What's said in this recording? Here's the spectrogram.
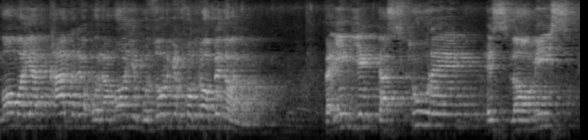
ما باید قدر علمای بزرگ خود را بدانیم و این یک دستور اسلامی است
